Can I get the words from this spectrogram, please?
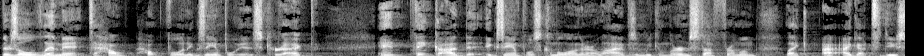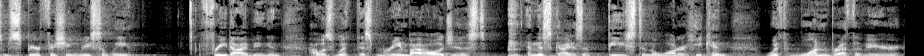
There's a limit to how helpful an example is, correct? And thank God that examples come along in our lives and we can learn stuff from them. Like, I, I got to do some spearfishing recently, free diving, and I was with this marine biologist, and this guy is a beast in the water. He can with one breath of air,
